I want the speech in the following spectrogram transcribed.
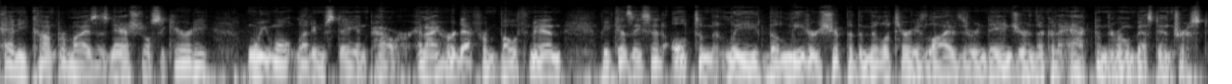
and he compromises national security, we won't let him stay in power. And I heard that from both men because they said ultimately the leadership of the military's lives are in danger and they're going to act in their own best interest.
